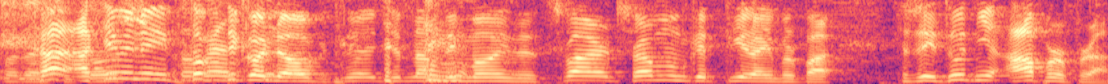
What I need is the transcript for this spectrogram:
po ta shikosh. A kemi një po pra, toksikolog që të na ndihmojë se çfarë çfarë mund të ketë pirë ai përpara? Sepse i duhet një upper pra.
